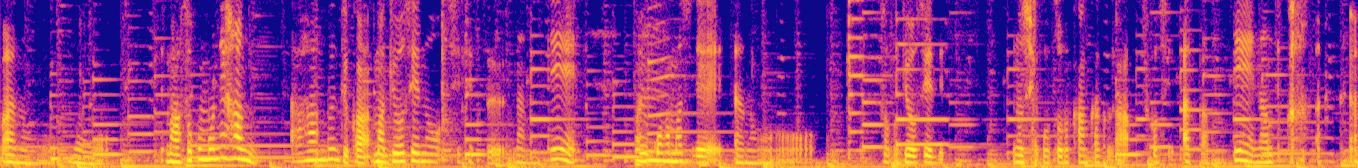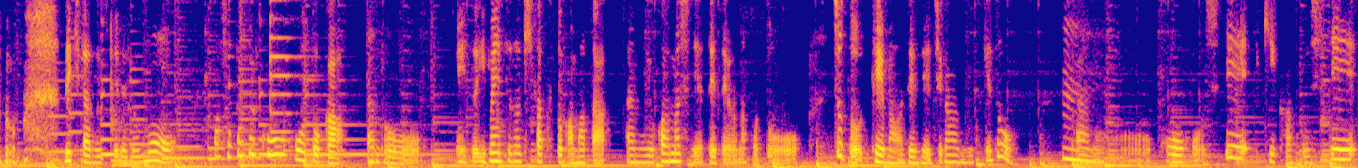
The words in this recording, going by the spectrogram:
あのもう、まああそこもね半半分というか、まあ、行政の施設なので、まあ、横浜市で、あのその行政での仕事の感覚が少しあったのでなんとかできたんですけれども、まあ、そこで広報とかあの、えー、とイベントの企画とかまたあの横浜市でやってたようなことをちょっとテーマは全然違うんですけど、うん。あの広報して企画して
